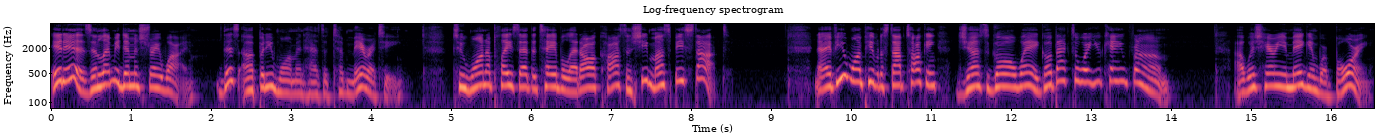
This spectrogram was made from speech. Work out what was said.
It is, and let me demonstrate why. This uppity woman has the temerity to want a place at the table at all costs, and she must be stopped. Now, if you want people to stop talking, just go away. Go back to where you came from. I wish Harry and Meghan were boring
